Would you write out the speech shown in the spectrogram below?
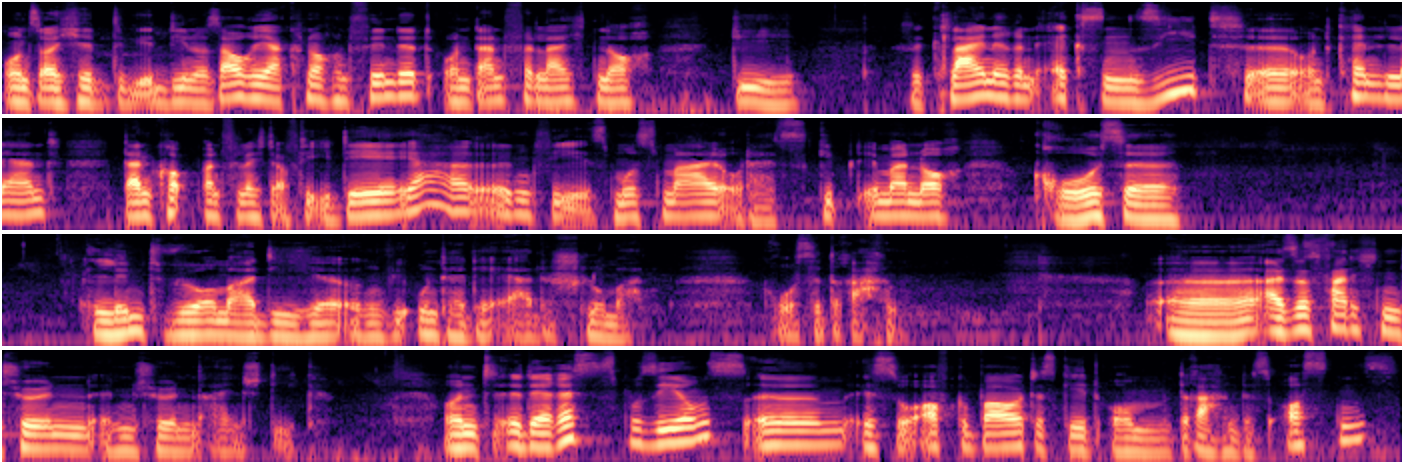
und solche Dinosaurierknochen findet und dann vielleicht noch die diese kleineren Echsen sieht äh, und kennenlernt, dann kommt man vielleicht auf die Idee, ja, irgendwie, es muss mal oder es gibt immer noch große Lindwürmer, die hier irgendwie unter der Erde schlummern. Große Drachen. Äh, also das fand ich einen schönen, einen schönen Einstieg. Und äh, der Rest des Museums äh, ist so aufgebaut, es geht um Drachen des Ostens,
